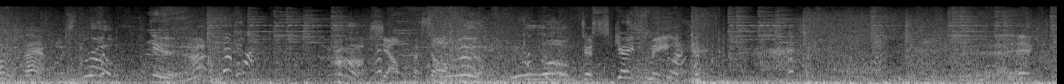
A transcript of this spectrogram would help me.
Oh damn. Push through. Shall pass off. You won't escape me.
